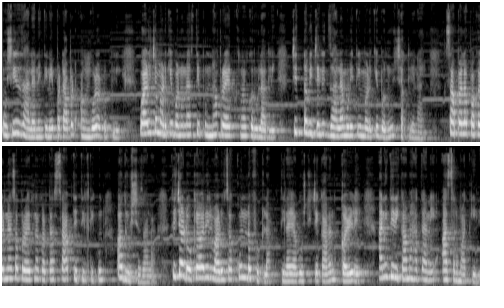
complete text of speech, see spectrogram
उशीर झाल्याने तिने पटापट आंघोळ आटोपली. वाळीचे मडके बनवण्यास ती पुन्हा प्रयत्न करू लागली. चित्त विचलित झाल्यामुळे ती मडके बनवू शकले नाही. सापाला पकडण्याचा प्रयत्न करता साप तेथील तिकून अदृश्य झाला. तिच्या डोक्यावरील वाळूचा कुंड फुटला. तिला या गोष्टीचे कारण कळले आणि ती रिकाम्या हाताने आश्रमात गेली.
